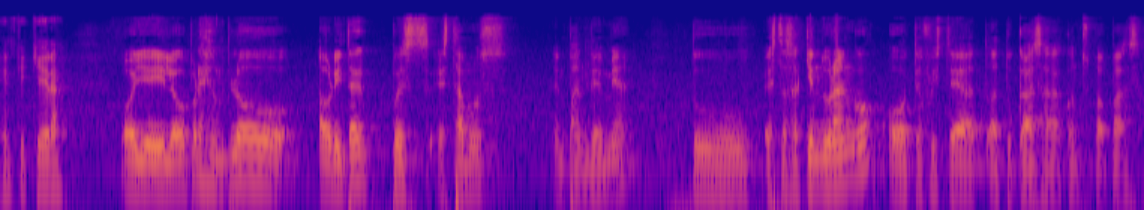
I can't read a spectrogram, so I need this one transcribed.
el que quiera. Oye, y luego, por ejemplo, ahorita pues estamos en pandemia ¿Tú estás aquí en Durango o te fuiste a, tu casa con tus papás?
